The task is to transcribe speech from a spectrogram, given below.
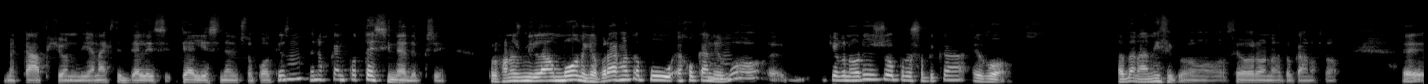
με κάποιον για να έχεις την τέλεια, συνέντευξη στο podcast. Δεν έχω κάνει ποτέ συνέντευξη. Προφανώς μιλάω μόνο για πράγματα που έχω εγώ ε, και γνωρίζω προσωπικά εγώ. Θα ήταν ανήθικο, θεωρώ, να το κάνω αυτό. Ε,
